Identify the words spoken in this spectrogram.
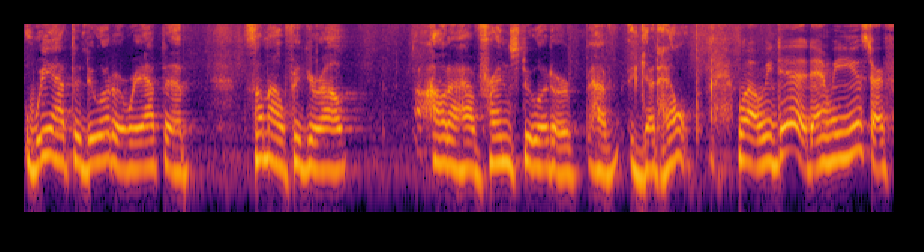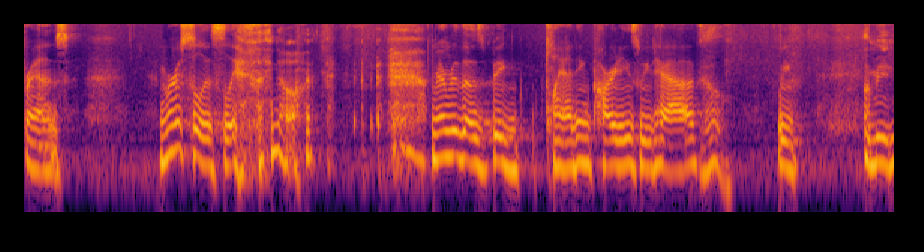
we had to do it, or we had to somehow figure out how to have friends do it, or have get help. well, we did, and we used our friends mercilessly. no, remember those big planting parties we'd have? Yeah. We I mean,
